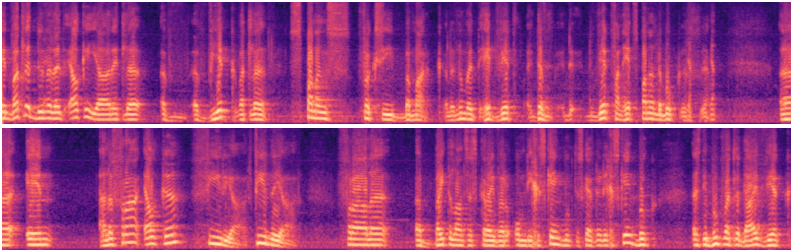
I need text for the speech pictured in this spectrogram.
en wat hulle doen, hulle het elke jaar het hulle 'n week wat hulle spanningsfiksie bemark. Hulle noem dit het week die, die, week van het spannende boek. Ja, ja. ja. Uh en hulle vra elke 4 jaar, 4de jaar vra hulle 'n buitelandse skrywer om die geskenkboek te skryf. Nou die geskenkboek is die boek wat hulle daai week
